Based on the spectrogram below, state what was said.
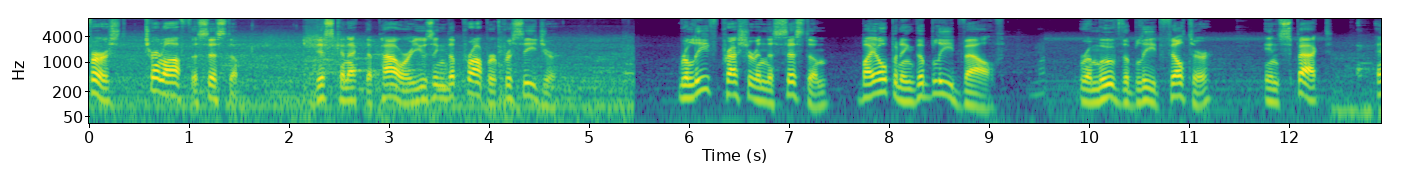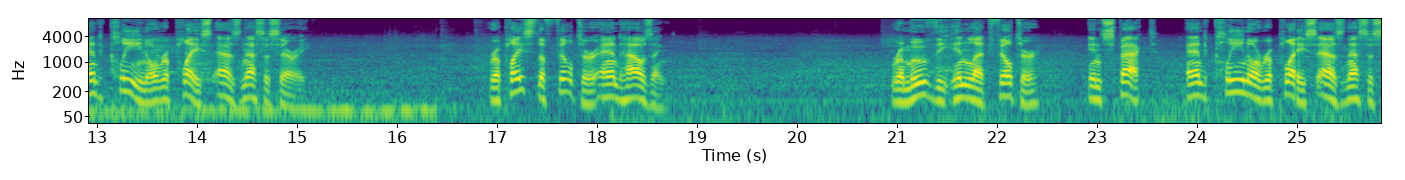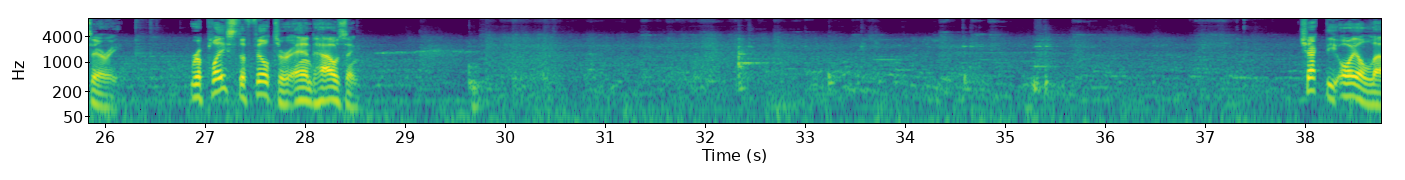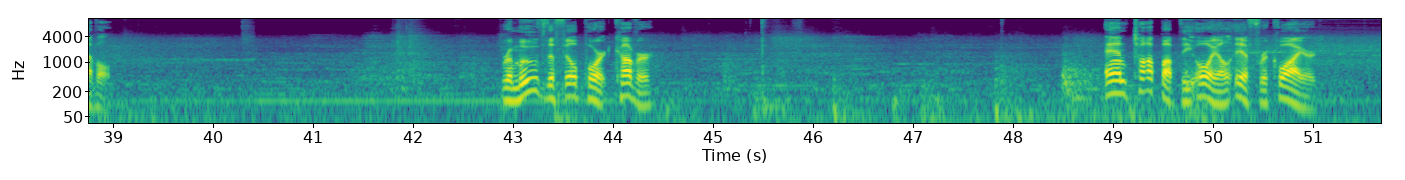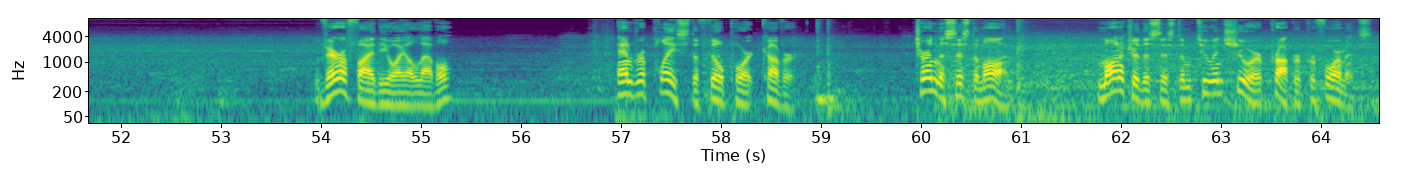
First, turn off the system. Disconnect the power using the proper procedure. Relieve pressure in the system by opening the bleed valve. Remove the bleed filter, inspect, and clean or replace as necessary. Replace the filter and housing. Remove the inlet filter, inspect, and clean or replace as necessary. Replace the filter and housing. Check the oil level. Remove the fill port cover and top up the oil if required. Verify the oil level and replace the fill port cover. Turn the system on. Monitor the system to ensure proper performance.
